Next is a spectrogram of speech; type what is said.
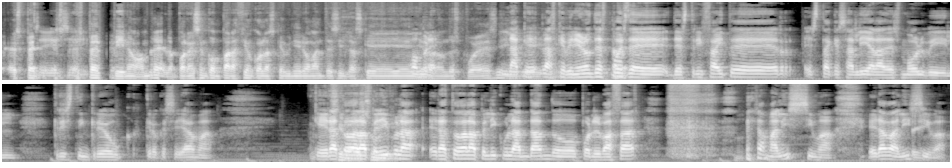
pe- es pe- Sí, es- sí. es pepino, hombre. Lo pones en comparación con las que vinieron antes y las que Hombre, llegaron después. y- La que- las que vinieron después de, de Street Fighter, esta que salía, la de Smallville, Christine Creok, creo que se llama. Que era Sí, toda la película, era toda la película andando por el bazar. era malísima, era malísima.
